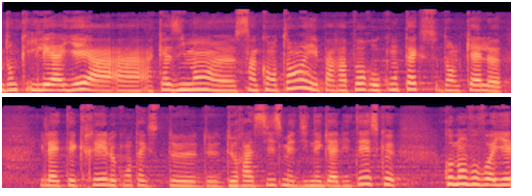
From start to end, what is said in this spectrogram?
Donc il est haillé à, quasiment 50 euh, ans et par rapport au contexte dans lequel euh, il a été créé, le contexte de, racisme et d'inégalité, est-ce que comment vous voyez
